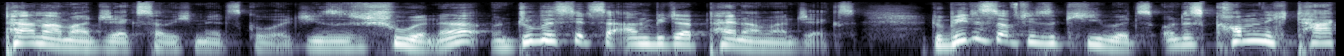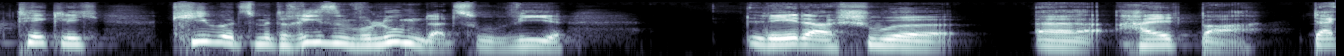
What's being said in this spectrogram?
Panama Jacks habe ich mir jetzt geholt, diese Schuhe, ne? Und du bist jetzt der Anbieter Panama Jacks. Du bietest auf diese Keywords und es kommen nicht tagtäglich Keywords mit riesen Volumen dazu, wie Lederschuhe äh, haltbar. Da,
